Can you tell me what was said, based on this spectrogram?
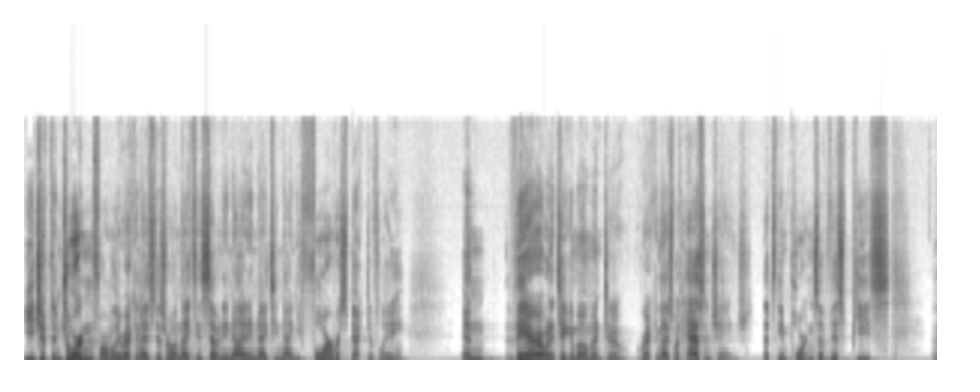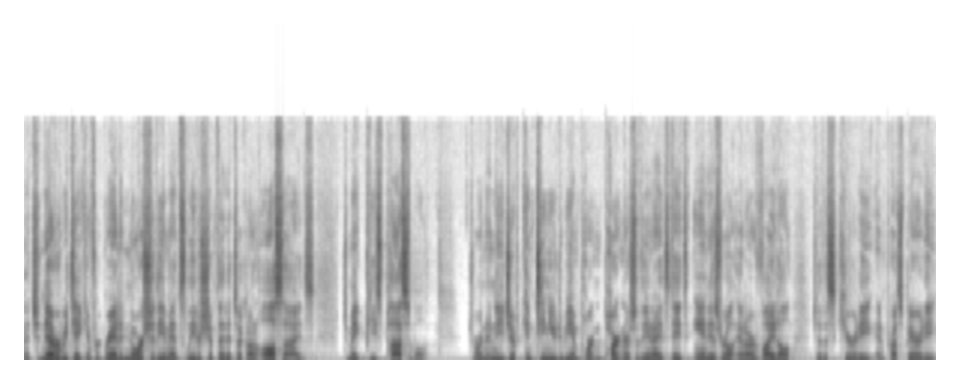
Egypt and Jordan formally recognized Israel in 1979 and 1994, respectively. And there, I want to take a moment to recognize what hasn't changed. That's the importance of this peace. And it should never be taken for granted, nor should the immense leadership that it took on all sides to make peace possible. Jordan and Egypt continue to be important partners of the United States and Israel and are vital to the security and prosperity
